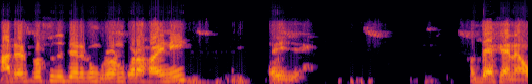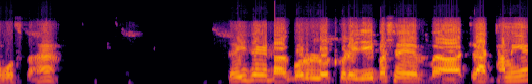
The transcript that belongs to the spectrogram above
হাটের প্রস্তুতি তো এরকম গ্রহণ করা হয়নি। এই যে দেখেন অবস্থা হ্যাঁ। তো এই জায়গাটা গরু লোড করে এই পাশে ট্রাক থামিয়ে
